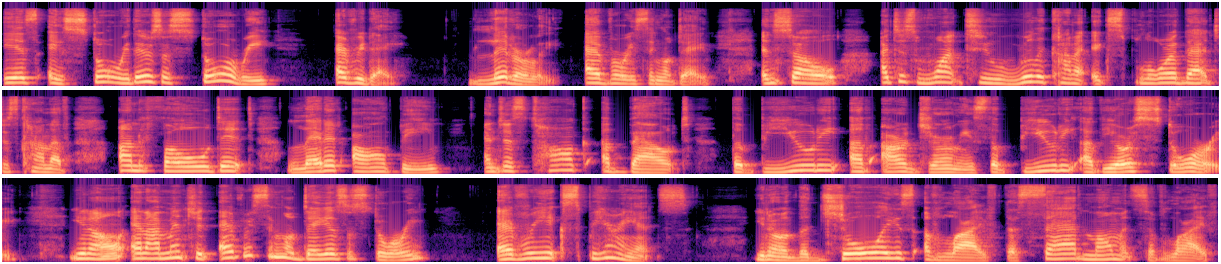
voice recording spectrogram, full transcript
is a story. There's a story every day, literally every single day. And so I just want to really kind of explore that, just kind of unfold it, let it all be. and just talk about the beauty of our journeys, the beauty of your story. You know, and I mentioned every single day is a story, every experience you know, the joys of life, the sad moments of life,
